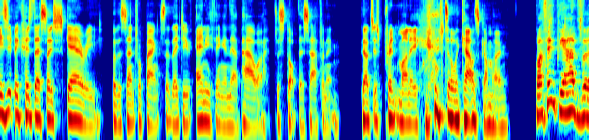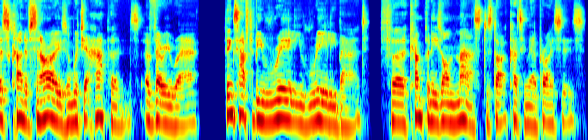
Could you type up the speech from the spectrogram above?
Is it because they're so scary for the central banks that they do anything in their power to stop this happening? They'll just print money until the cows come home. Well, I think the adverse kind of scenarios in which it happens are very rare. Things have to be really, really bad for companies en masse to start cutting their prices.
